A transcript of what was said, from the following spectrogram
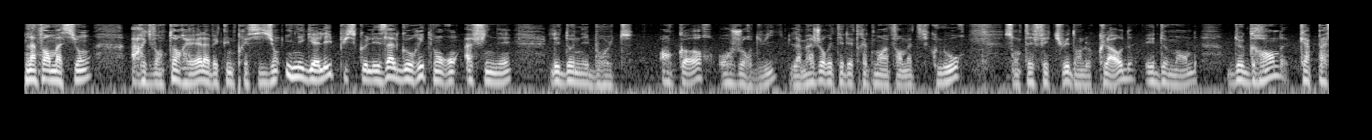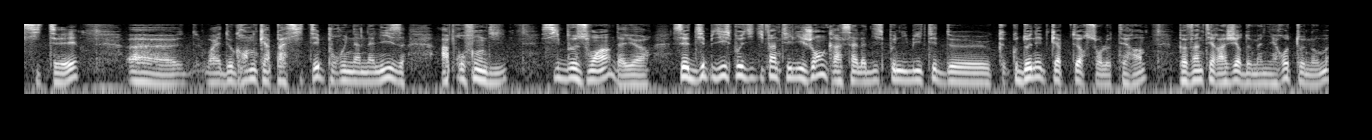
L'information arrive en temps réel avec une précision inégalée puisque les algorithmes auront affiné les données brutes. Encore aujourd'hui, la majorité des traitements informatiques lourds sont effectués dans le cloud et demandent de grandes capacités, euh, de grandes capacités pour une analyse approfondie. Si besoin, d'ailleurs, ces dispositifs intelligents, grâce à la disponibilité de données de capteurs sur le terrain, peuvent interagir de manière autonome,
